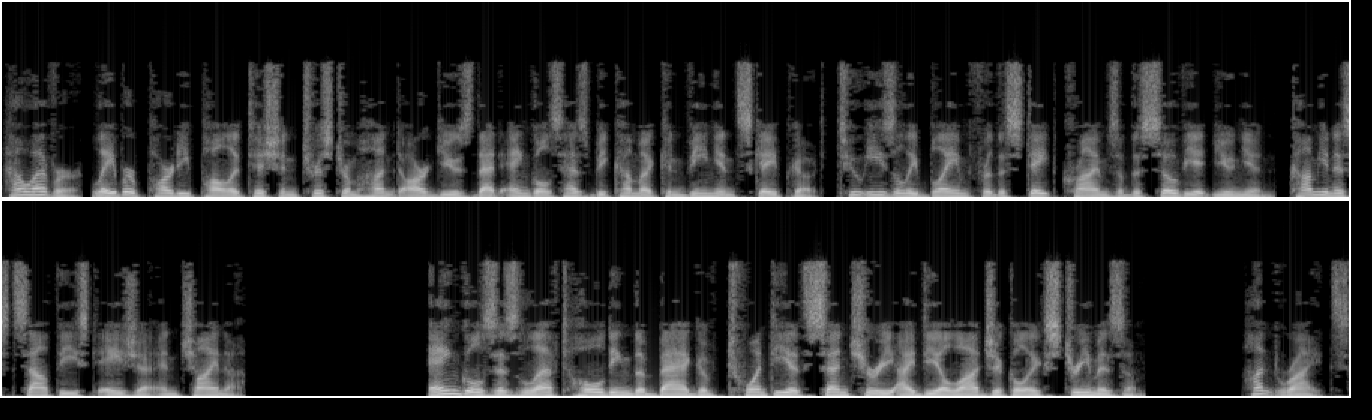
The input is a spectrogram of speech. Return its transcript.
However, Labour Party politician Tristram Hunt argues that Engels has become a convenient scapegoat, too easily blamed for the state crimes of the Soviet Union, Communist Southeast Asia and China. Engels is left holding the bag of 20th-century ideological extremism. Hunt writes,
